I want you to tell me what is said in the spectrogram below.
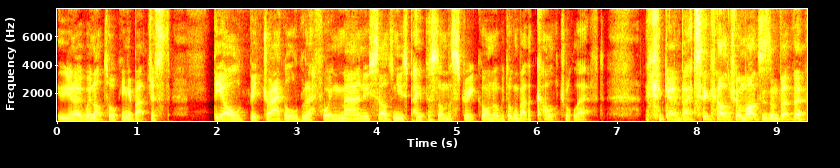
You know, we're not talking about just the old bedraggled left wing man who sells newspapers on the street corner. We're talking about the cultural left, going back to cultural Marxism, but the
